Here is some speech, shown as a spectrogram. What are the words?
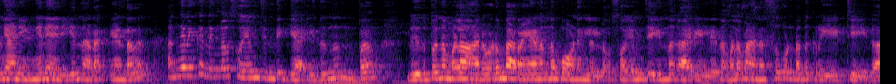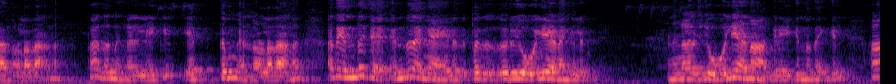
ഞാൻ ഇങ്ങനെ ആയിരിക്കും നടക്കേണ്ടത്. അങ്ങനെയൊക്കെ നിങ്ങൾ സ്വയം ചിന്തിക്കുക. ഇതൊന്നും ഇപ്പം ഇതിപ്പോൾ നമ്മൾ ആരോടും പറയാനൊന്നും പോണില്ലല്ലോ. സ്വയം ചെയ്യുന്ന കാര്യമില്ലേ? നമ്മളെ മനസ്സുകൊണ്ട് അത് ക്രിയേറ്റ് ചെയ്യുക എന്നുള്ളതാണ്. അപ്പം അത് നിങ്ങളിലേക്ക് എത്തും എന്നുള്ളതാണ്. അത് എന്ത് എന്ത് തന്നെ ആയാലും ഇപ്പം ഒരു ജോലിയാണെങ്കിലും നിങ്ങളൊരു ജോലിയാണ് ആഗ്രഹിക്കുന്നതെങ്കിൽ ആ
